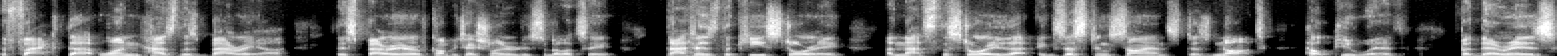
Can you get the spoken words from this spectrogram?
the fact that one has this barrier this barrier of computational irreducibility that is the key story and that's the story that existing science does not help you with but there is,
